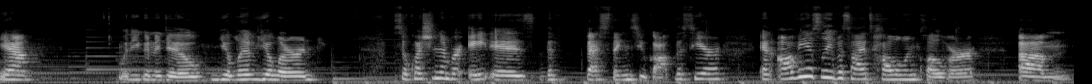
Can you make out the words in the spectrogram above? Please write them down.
yeah, what are you gonna do? You live, you learn. So question number eight is the best things you got this year. And obviously besides Hollow and Clover, um,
